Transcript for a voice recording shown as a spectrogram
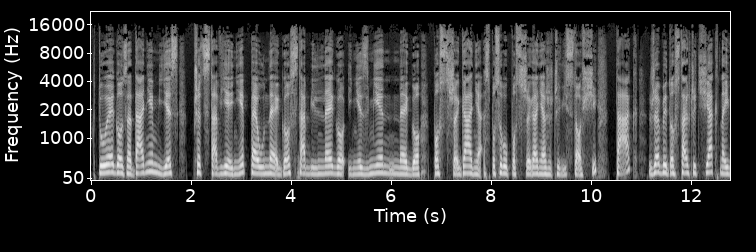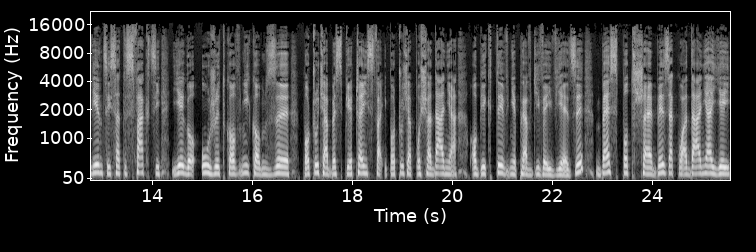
którego zadaniem jest przedstawienie pełnego, stabilnego i niezmiennego postrzegania, sposobu postrzegania rzeczywistości, tak, żeby dostarczyć jak najwięcej satysfakcji jego użytkownikom z poczucia bezpieczeństwa i poczucia posiadania obiektywnie prawdziwej wiedzy, bez potrzeby zakładania jej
